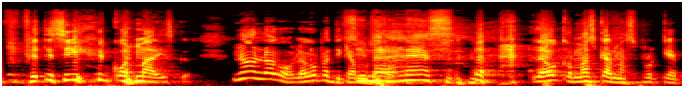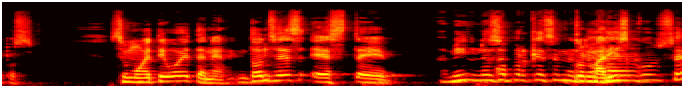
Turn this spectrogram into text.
fíjate, sí, con marisco. No, luego, luego platicamos. Arnés. Luego con más calmas, porque pues su motivo de tener. Entonces, este, A mí no sé por qué se me con antoja- mariscos, eh.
